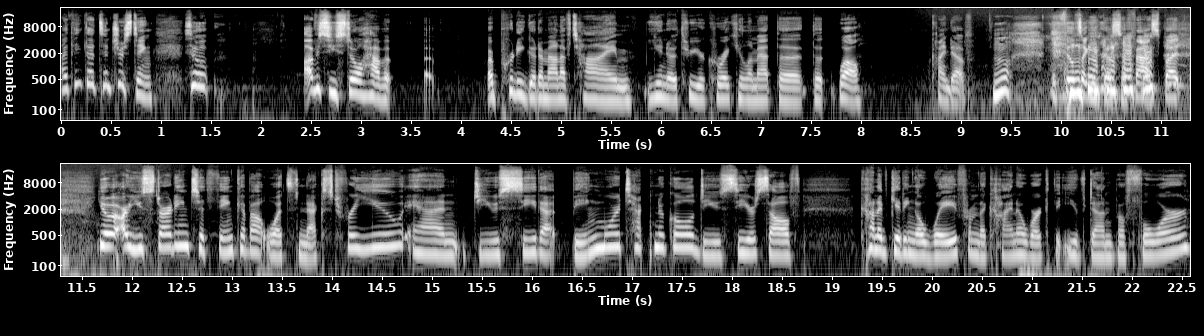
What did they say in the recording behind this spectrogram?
I think that's interesting. So, obviously, you still have a, a, a pretty good amount of time, you know, through your curriculum at the, the well, kind of. Mm. It feels like it goes so fast, but, you know, are you starting to think about what's next for you? And do you see that being more technical? Do you see yourself kind of getting away from the kind of work that you've done before?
